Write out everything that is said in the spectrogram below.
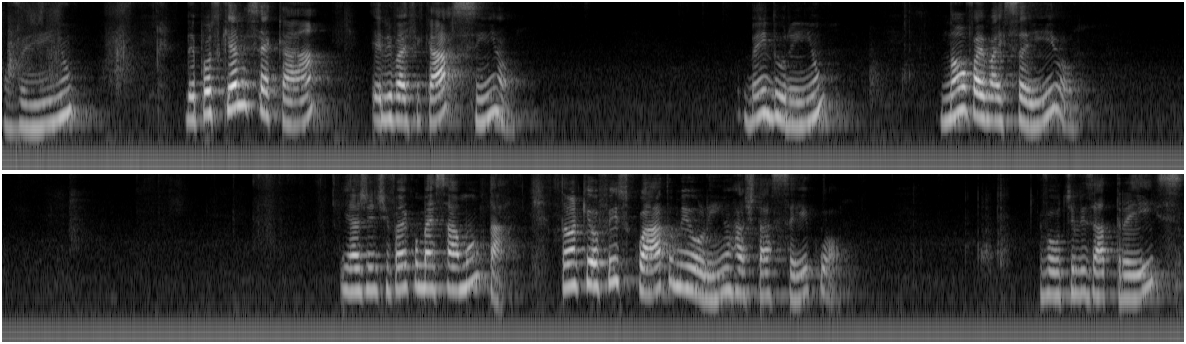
venho. Depois que ele secar, ele vai ficar assim, ó. Bem durinho. Não vai mais sair, ó. E a gente vai começar a montar. Então, aqui eu fiz quatro miolinhos, rastar seco, ó. Vou utilizar três.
